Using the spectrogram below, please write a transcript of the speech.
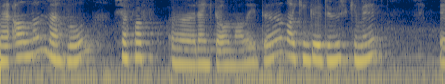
Deməli, alınan məhlul şəffaf ə, e, rəngdə olmalı idi. Lakin gördüyümüz kimi e,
